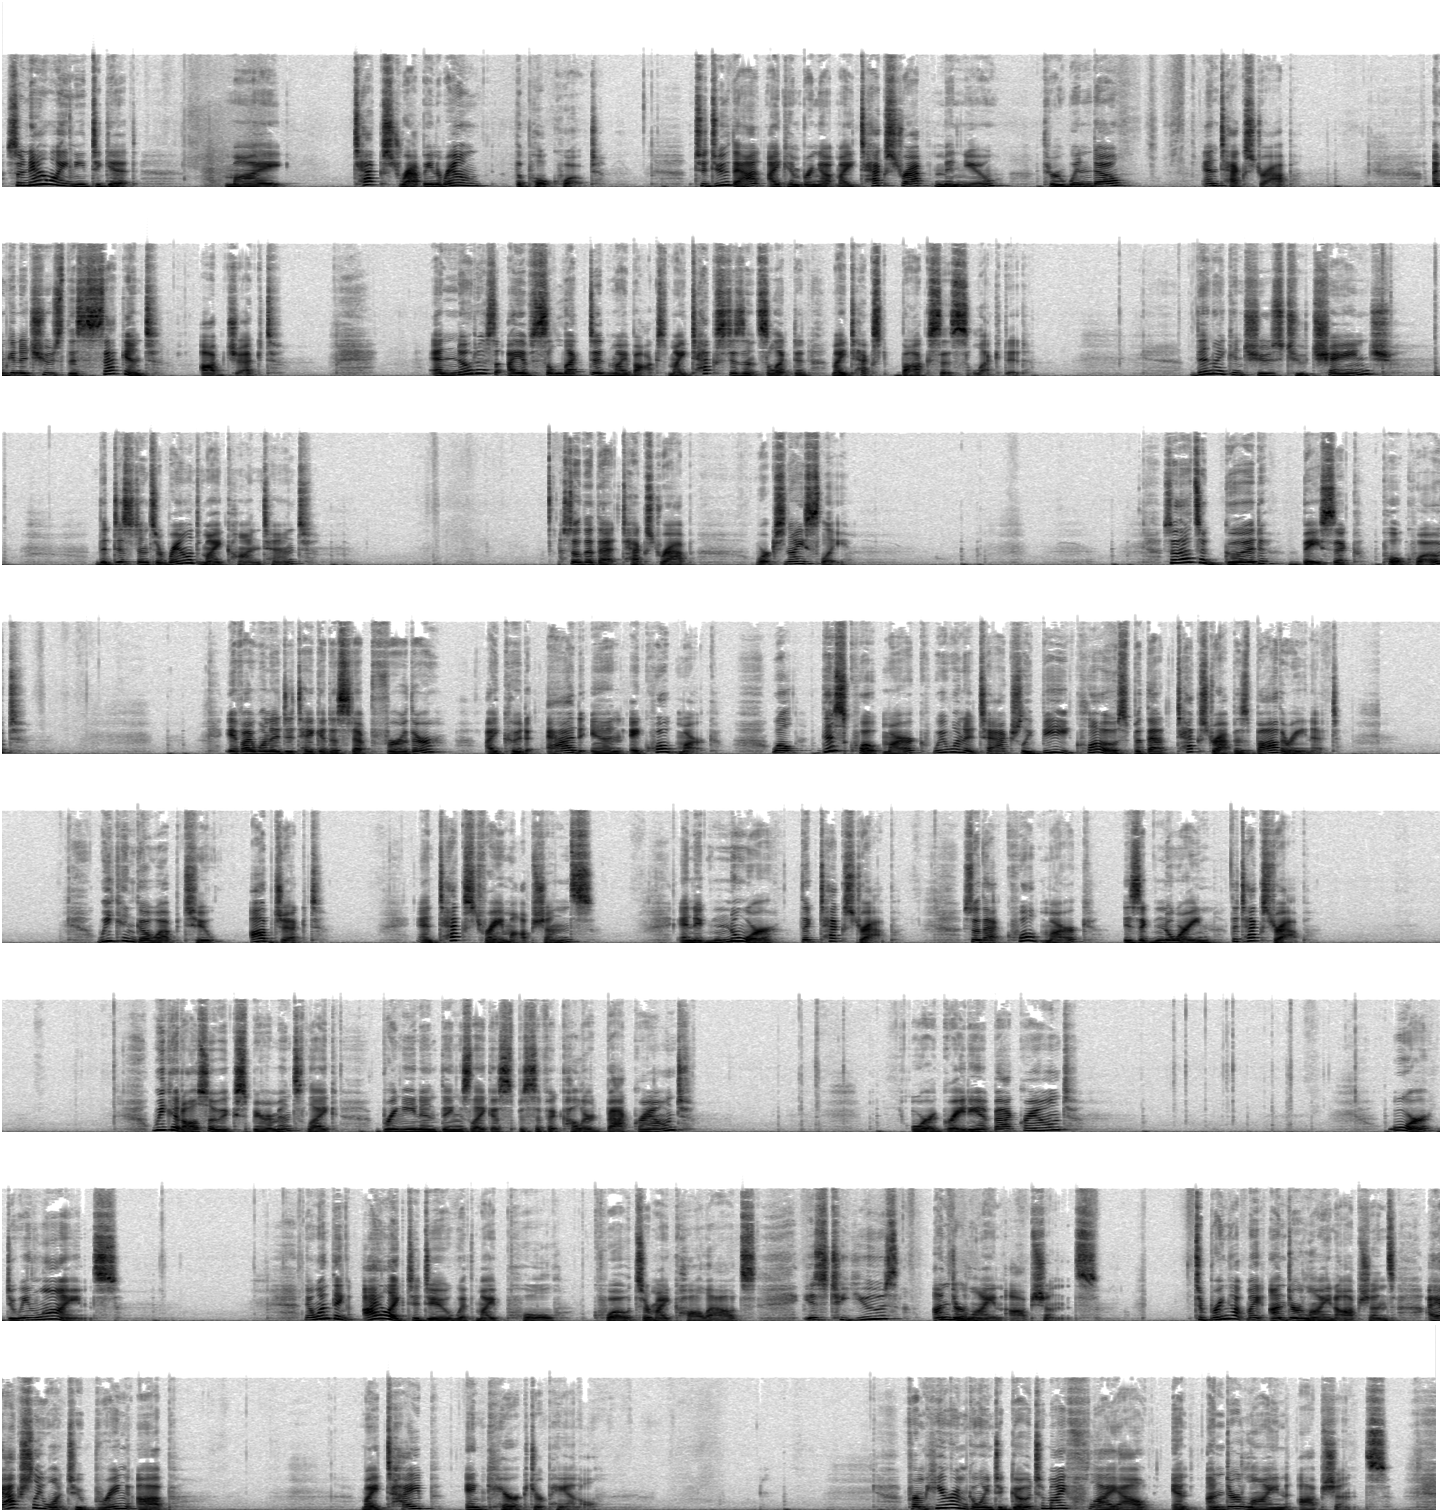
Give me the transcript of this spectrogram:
So now I need to get my text wrapping around the pull quote. To do that, I can bring up my text wrap menu through Window and Text Wrap. I'm going to choose the second object. And notice I have selected my box. My text isn't selected, my text box is selected. Then I can choose to change the distance around my content so that that text wrap works nicely. So that's a good basic pull quote. If I wanted to take it a step further, I could add in a quote mark. Well, this quote mark, we want it to actually be close, but that text wrap is bothering it we can go up to Object and Text Frame options and ignore the text wrap. So that quote mark is ignoring the text wrap. We could also experiment like bringing in things like a specific colored background or a gradient background or doing lines. Now, one thing I like to do with my pull quotes or my callouts is to use underline options. To bring up my underline options, I actually want to bring up my type and character panel. From here, I'm going to go to my flyout and underline options.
